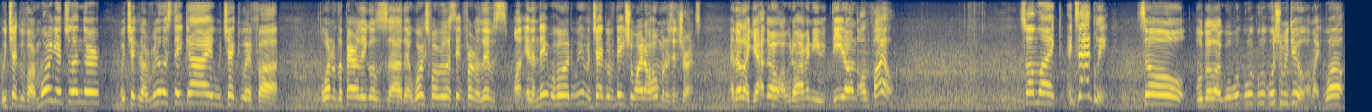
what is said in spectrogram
We checked with our mortgage lender. We checked with our real estate guy. We checked with uh, one of the paralegals uh, that works for a real estate firm that lives in the neighborhood. We even checked with Nationwide, our homeowners insurance. And they're like, yeah, no, we don't have any deed on, on file. So I'm like, exactly. So well, like, well, what, what, what, should we do? I'm like, well,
